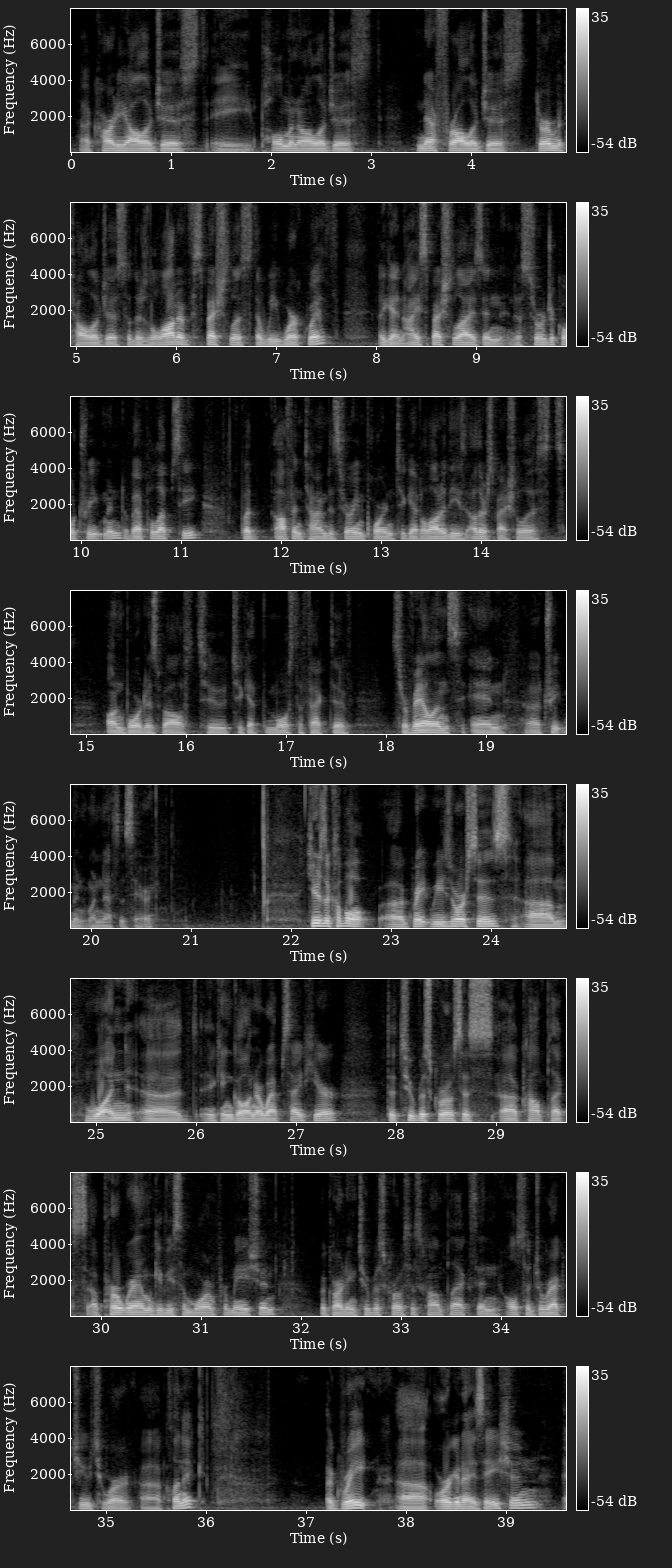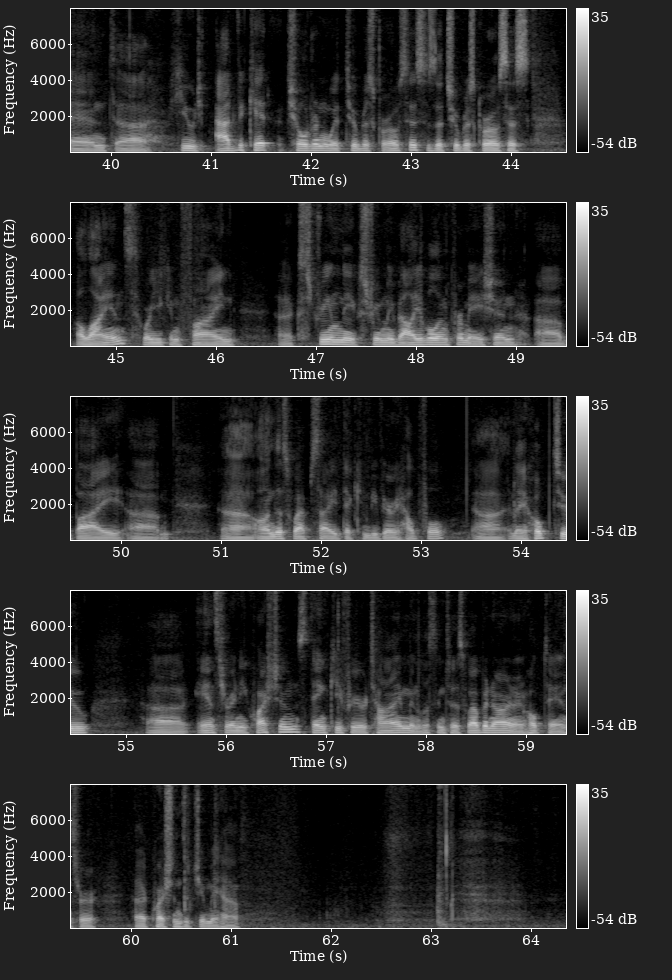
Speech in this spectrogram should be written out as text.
a cardiologist, a pulmonologist, nephrologist, dermatologist. So there's a lot of specialists that we work with. Again, I specialize in the surgical treatment of epilepsy, but oftentimes it's very important to get a lot of these other specialists on board as well to, to get the most effective surveillance and uh, treatment when necessary. Here's a couple uh, great resources. Um, one, uh, you can go on our website here. The tuberous sclerosis uh, complex uh, program will give you some more information regarding tuberous sclerosis complex and also direct you to our uh, clinic. A great organization and huge advocate children with tuberous sclerosis is the Tuberous Sclerosis Alliance, where you can find extremely, extremely valuable information by um, uh, on this website that can be very helpful. Uh, and I hope to uh, answer any questions. Thank you for your time and listening to this webinar, and I hope to answer questions that you may have.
